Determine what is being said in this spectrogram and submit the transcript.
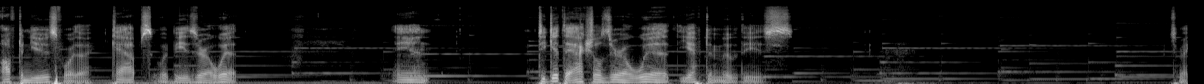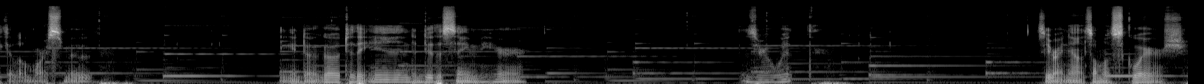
often use for the caps would be zero width. And to get the actual zero width, you have to move these to make it a little more smooth. You can go to the end and do the same here. Zero width. See right now it's almost squarish.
